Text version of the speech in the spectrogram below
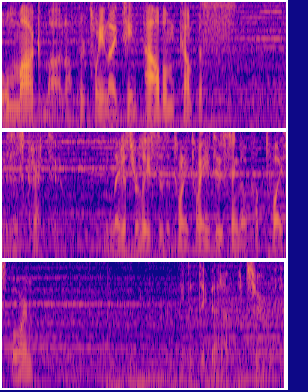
Ummagma off their 2019 album Compass. This is Cretu. The latest release is a 2022 single called Twice Born. Need to dig that up and share it with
